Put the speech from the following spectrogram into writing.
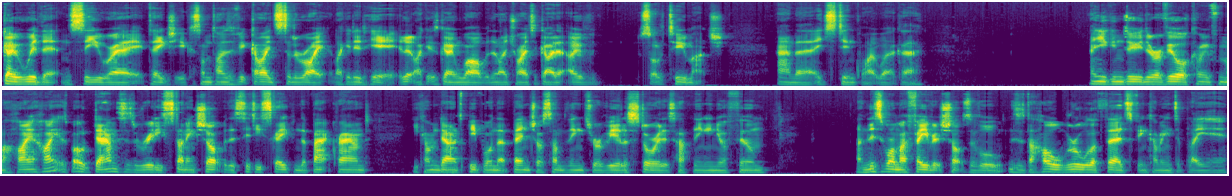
go with it and see where it takes you. Because sometimes if it guides to the right, like it did here, it looked like it was going well, but then I tried to guide it over sort of too much, and uh, it just didn't quite work there. And you can do the reveal coming from a high height as well. Down, this is a really stunning shot with the cityscape in the background. You come down to people on that bench or something to reveal a story that's happening in your film. And this is one of my favourite shots of all. This is the whole rule of thirds thing coming into play here.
